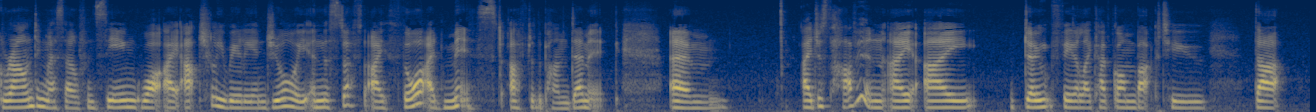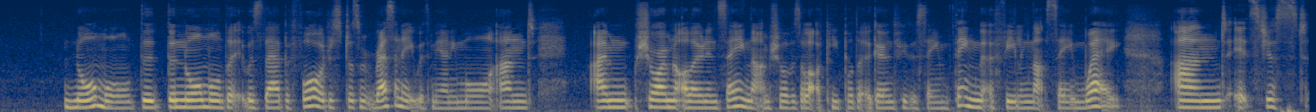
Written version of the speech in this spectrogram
grounding myself and seeing what I actually really enjoy and the stuff that I thought I'd missed after the pandemic. Um, I just haven't. I I don't feel like I've gone back to that normal the the normal that was there before just doesn't resonate with me anymore and I'm sure I'm not alone in saying that. I'm sure there's a lot of people that are going through the same thing that are feeling that same way. And it's just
